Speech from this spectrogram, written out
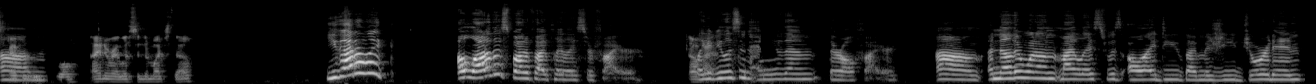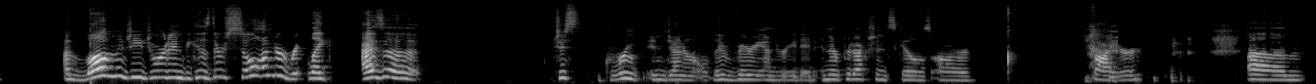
Um, Cool. I never listened to much though. you gotta like a lot of the Spotify playlists are fire. Okay. Like if you listen to any of them, they're all fire. Um, another one on my list was All I Do by Majid Jordan. I love Majid Jordan because they're so underrated. Like as a just group in general, they're very underrated, and their production skills are fire. um,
